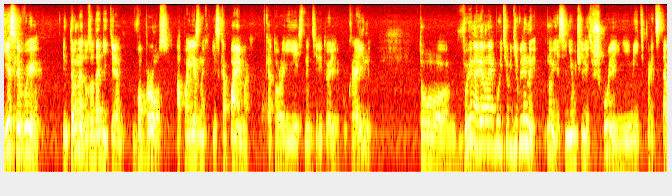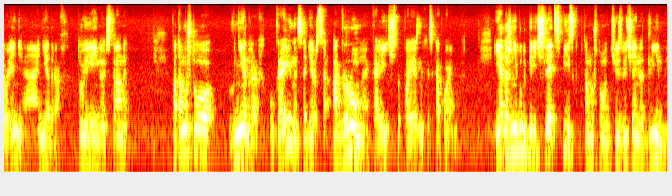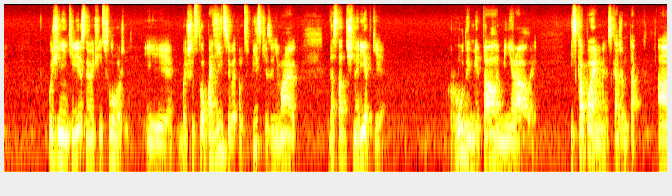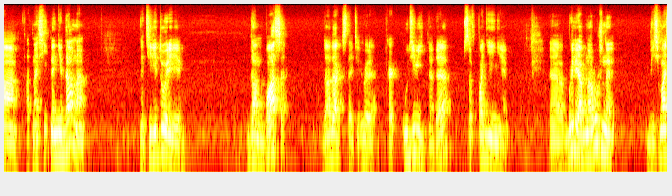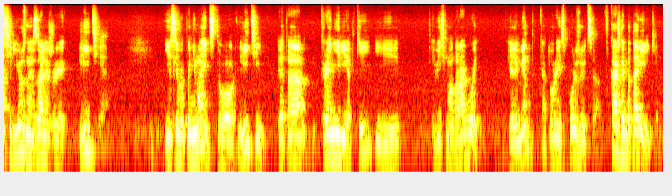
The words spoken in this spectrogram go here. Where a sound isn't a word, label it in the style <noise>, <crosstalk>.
Если вы интернету зададите вопрос о полезных ископаемых, которые есть на территории Украины, то вы, наверное, будете удивлены, ну, если не учились в школе и не имеете представления о недрах той или иной страны. Потому что в недрах Украины содержится огромное количество полезных ископаемых. И я даже не буду перечислять список, потому что он чрезвычайно длинный, очень интересный, очень сложный. И большинство позиций в этом списке занимают достаточно редкие руды, металлы, минералы, ископаемые, скажем так. А относительно недавно на территории Донбасса, да-да, кстати говоря, как удивительно, да, совпадение, э, были обнаружены весьма серьезные залежи лития. Если вы понимаете, то литий это крайне редкий и весьма дорогой элемент, который используется в каждой батарейке,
